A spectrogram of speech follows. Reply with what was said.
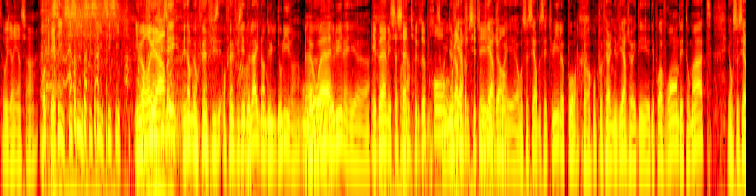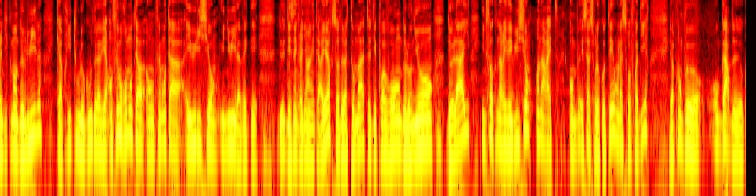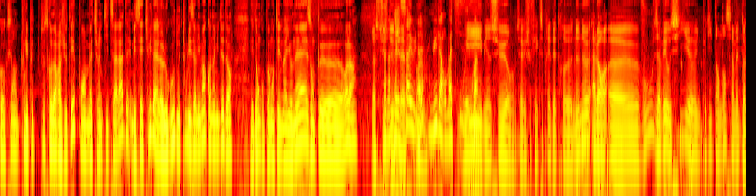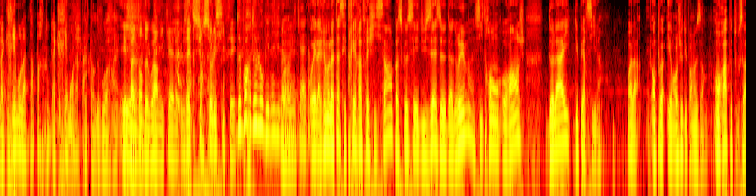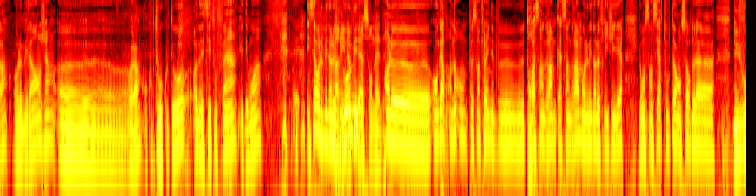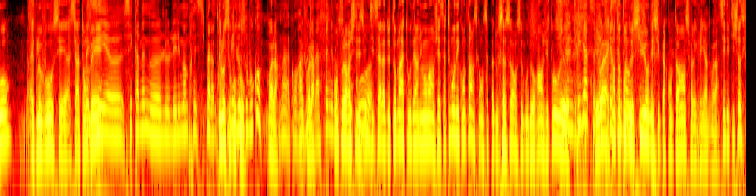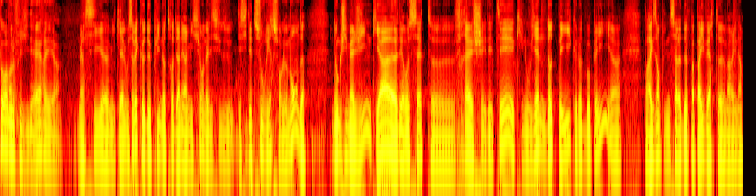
Ça vous dit rien ça hein Ok. Si, si, si, si, si, si, si. Il me on regarde. mais non, mais on fait infuser, on fait infuser de l'ail dans de l'huile d'olive hein, ou Ben euh, ouais. de l'huile et. euh, Eh ben, mais ça c'est voilà. un truc de pro. Une vierge, comme c'est c'était une vierge, évident. quoi, et on se sert de cette huile pour. D'accord. On peut faire une vierge avec des, des poivrons, des tomates, et on se sert uniquement de l'huile qui a pris tout le goût de la vierge. On fait remonter, à- on fait monter à ébullition une huile avec des, de- des ingrédients à l'intérieur, que ce soit de la tomate, des poivrons, de l'oignon, de l'ail. Une fois qu'on arrive à ébullition, on arrête. On met ça sur le côté, on laisse refroidir, et après on peut, on garde euh, tous les, tout ce qu'on a rajouté pour en mettre sur une petite salade. Mais cette huile, elle a le goût de tous les aliments qu'on a mis dedans. Et donc on peut monter une mayonnaise, on peut, euh, voilà. Ça L'astuce de chef. ça une, Voilà. huile aromatisée. Oui, quoi. bien sûr. Vous savez, je fais exprès d'être euh, neuneux. Alors, euh, vous avez aussi une petite tendance à mettre de la grémolata partout. La grémolata. pas le temps de boire. hein. Et, pas le temps de boire, Michael. Vous êtes sursollicité. De boire de l'eau, bien évidemment, Ouais. Michael. Ouais, la grémolata, c'est très rafraîchissant parce que c'est du zeste d'agrumes, citron, orange, de l'ail, du persil. Voilà. On peut, et on rajoute du parmesan. On râpe tout ça, on le mélange, euh, voilà, on coupe tout au couteau, on c'est tout fin, aidez-moi. Et- ça, on le met dans le frigo. mais à son aide. on, le, on, garde, on, on peut s'en faire une, euh, 300 grammes, 400 grammes, on le met dans le frigidaire et on s'en sert tout le temps. On sort de la, du veau. Avec le veau, c'est, c'est à tomber. C'est euh, c'est quand même euh, l'élément principal entre De l'ossobuco. Voilà. Voilà, qu'on rajoute Voilà. à la fin de On peut le rajouter dans une petite salade de tomates au dernier moment. Ça, tout le monde est content parce qu'on ne sait pas d'où ça sort, ce goût d'orange et tout. euh, Sur Et- une grillade, ça Et peut voilà, être très quand on tombe aussi. dessus, on est super content sur les grillades. Voilà, c'est des petites choses qu'il faut avoir dans le frigidaire. Et, euh, Merci, euh, Michael. Vous savez que depuis notre dernière émission, on a décidé de, s'ouvrir sur le monde. Donc, j'imagine qu'il y a euh, des recettes euh, fraîches et d'été qui nous viennent d'autres pays que notre beau pays. Euh, par exemple, une salade de papaye verte, euh, Marina.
